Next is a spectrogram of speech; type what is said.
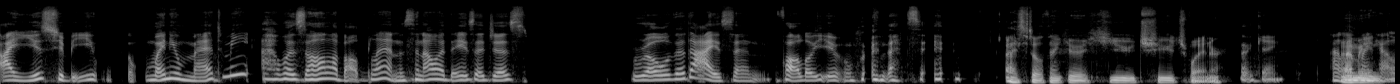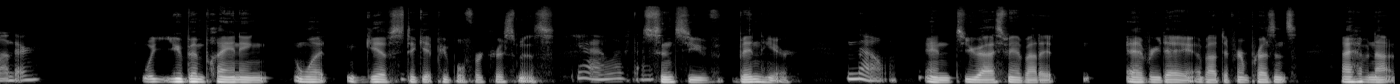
I used to be. When you met me, I was all about plans. Nowadays, I just roll the dice and follow you, and that's it. I still think you're a huge, huge planner. Okay. I I love mean- my calendar. Well, you've been planning what gifts to get people for Christmas Yeah, I love that. since you've been here. No. And you ask me about it every day about different presents. I have not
